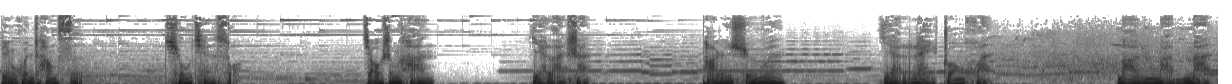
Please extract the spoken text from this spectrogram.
病魂常似秋千索。角声寒，夜阑珊。怕人询问，眼泪装欢。满满满。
